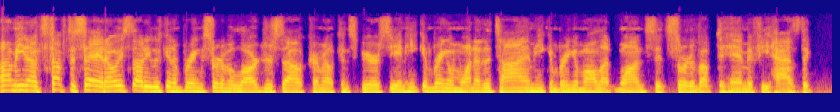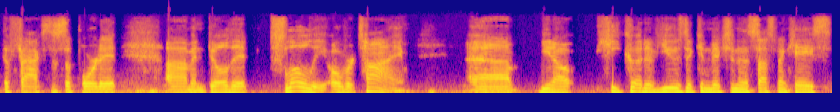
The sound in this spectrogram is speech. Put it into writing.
You know, it's tough to say. I'd always thought he was going to bring sort of a larger style criminal conspiracy, and he can bring them one at a time. He can bring them all at once. It's sort of up to him if he has the, the facts to support it um, and build it slowly over time. Uh, you know, he could have used a conviction in the Sussman case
